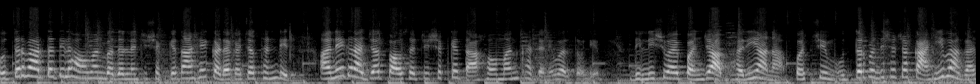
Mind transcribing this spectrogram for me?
उत्तर भारतातील हवामान बदलण्याची शक्यता आहे. कडाक्याच्या थंडीत अनेक राज्यात पावसाची शक्यता हवामान खात्याने वर्तवली आहे दिल्लीशिवाय पंजाब हरियाणा पश्चिम उत्तर प्रदेशाच्या काही भागात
